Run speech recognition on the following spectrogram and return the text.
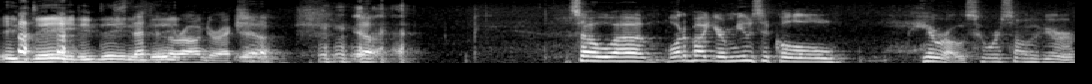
indeed, indeed, Step in the wrong direction. Yeah. yeah. So, uh, what about your musical heroes? Who are some of your?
